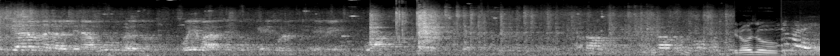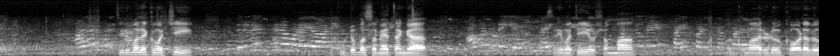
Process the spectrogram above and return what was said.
ಉದ್ಯಾನವನಗಳಲ್ಲಿನ ಹೂವುಗಳನ್ನು ಕೊಯ್ಯಬಾರದೆಂದು ಕೇಳಿಕೊಳ್ಳುತ್ತಿದ್ದೇವೆ ఈరోజు తిరుమలకు వచ్చి కుటుంబ సమేతంగా శ్రీమతి ఉషమ్మ కుమారుడు కోడలు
